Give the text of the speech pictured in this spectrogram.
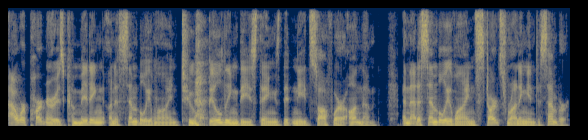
Our partner is committing an assembly line to building these things that need software on them. And that assembly line starts running in December.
